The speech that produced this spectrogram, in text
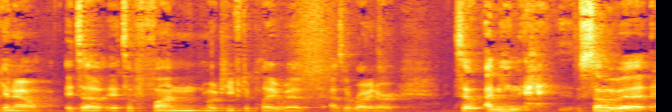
you know, it's a it's a fun motif to play with as a writer. So I mean, some of it,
